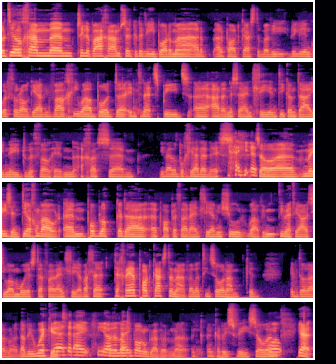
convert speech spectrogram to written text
Wel, diolch am um, treulio bach o amser gyda fi bod yma ar, ar y podcast yma. Fi rili really yn gwerthorogi a fi'n falch i weld bod uh, internet speed uh, ar Ynys Enlli yn digon da i wneud rhywbeth fel hyn, achos um, i feddwl bod chi ar Ynys. so, um, amazing. Diolch yn fawr. Um, pob lwc gyda uh, popeth ar Enlli, a fi'n siŵr, wel, fi'n fi methu aros i weld mwy o stuff ar Enlli, a falle dechreu'r podcast yna, fel o ti'n sôn am cyn, ddim dod arno. That'd be wicked. Yeah, dyna i. Diolch. Bydd lot o bobl yn gwrando arno yn, yn cynnwys fi. So, um, well. yeah,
